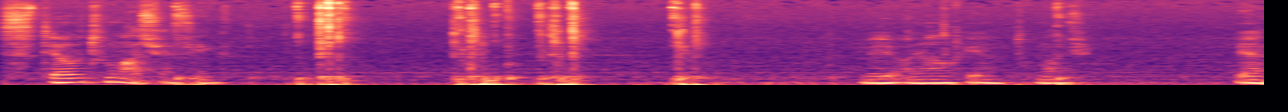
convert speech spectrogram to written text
still too much I think. Maybe around here too much. Yeah.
